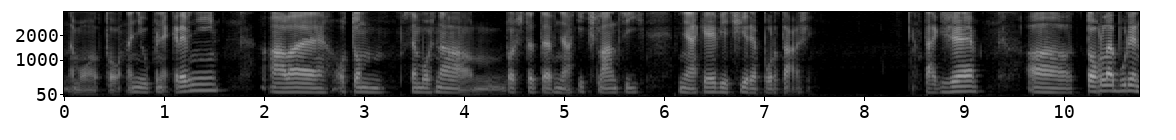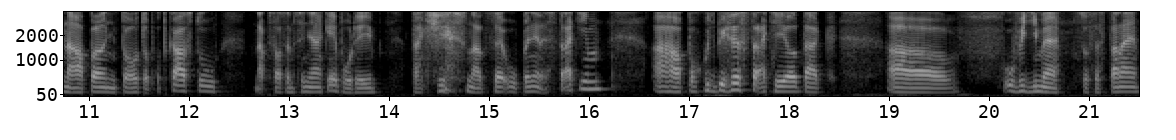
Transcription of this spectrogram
Nebo to není úplně krevní, ale o tom se možná dočtete v nějakých článcích, v nějaké větší reportáži. Takže tohle bude náplň tohoto podcastu. Napsal jsem si nějaké body, takže snad se úplně nestratím. A pokud bych se ztratil, tak uvidíme, co se stane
